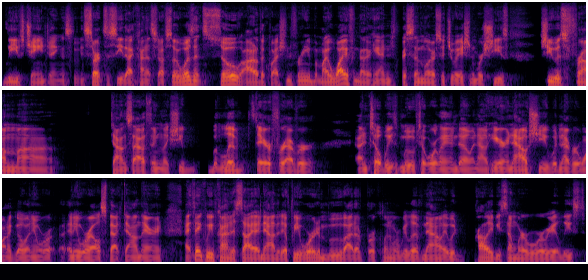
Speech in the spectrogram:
leaves changing, and so we start to see that kind of stuff. So it wasn't so out of the question for me. But my wife, on the other hand, very similar situation where she's she was from uh, down south and like she lived there forever until we moved to Orlando and now here. And now she would never want to go anywhere anywhere else back down there. And I think we've kind of decided now that if we were to move out of Brooklyn where we live now, it would probably be somewhere where we at least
